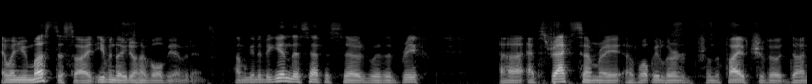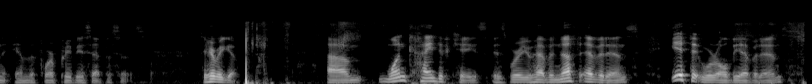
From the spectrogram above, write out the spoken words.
and when you must decide even though you don't have all the evidence. I'm going to begin this episode with a brief uh, abstract summary of what we learned from the five Teshuvot done in the four previous episodes. So here we go. Um, one kind of case is where you have enough evidence, if it were all the evidence,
